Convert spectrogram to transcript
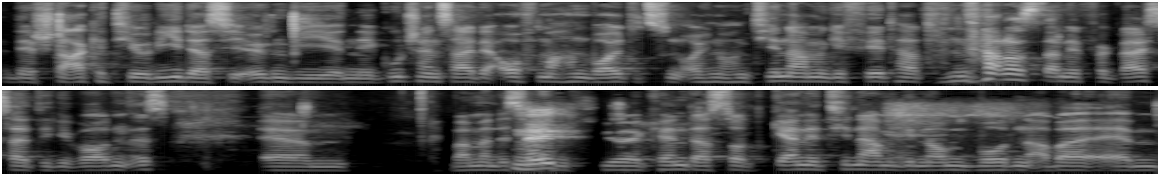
eine starke Theorie, dass ihr irgendwie eine Gutscheinseite aufmachen wolltet und euch noch ein Tiername gefehlt hat und daraus dann eine Vergleichsseite geworden ist. Ähm, weil man das nee. ja früher erkennt, dass dort gerne Tiernamen genommen wurden, aber ähm,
